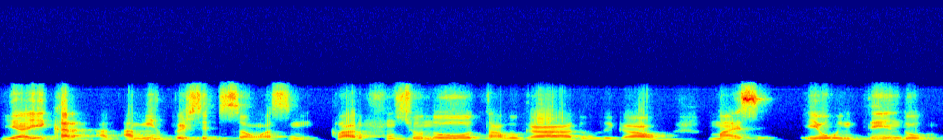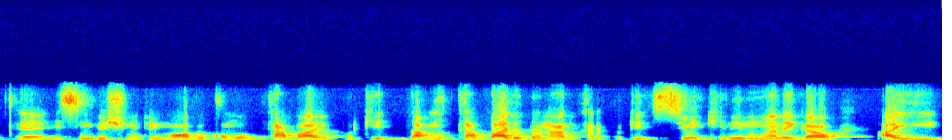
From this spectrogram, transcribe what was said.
E aí cara a, a minha percepção assim claro funcionou tá alugado legal mas eu entendo é, esse investimento em imóvel como trabalho, porque dá um trabalho danado, cara, porque se o inquilino não é legal, aí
